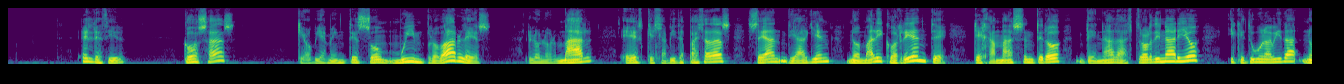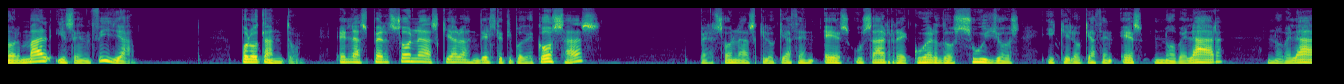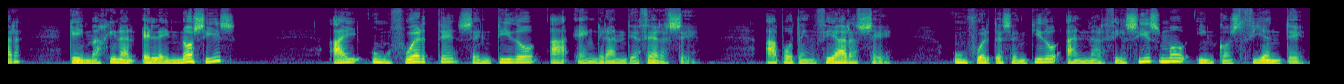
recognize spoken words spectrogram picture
es decir, cosas que obviamente son muy improbables. Lo normal es que esas vidas pasadas sean de alguien normal y corriente, que jamás se enteró de nada extraordinario y que tuvo una vida normal y sencilla. Por lo tanto, en las personas que hablan de este tipo de cosas, personas que lo que hacen es usar recuerdos suyos y que lo que hacen es novelar, novelar, que imaginan en la hipnosis, hay un fuerte sentido a engrandecerse, a potenciarse, un fuerte sentido al narcisismo inconsciente,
